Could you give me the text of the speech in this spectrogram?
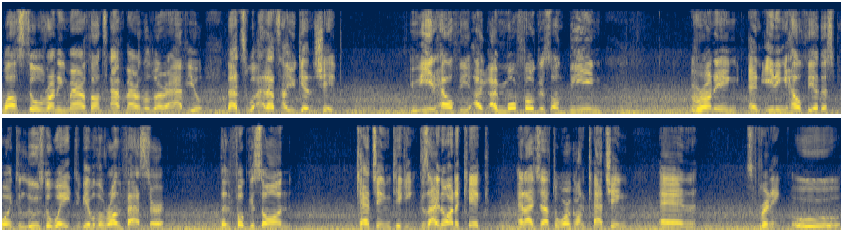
while still running marathons, half marathons, whatever have you. That's what that's how you get in shape. You eat healthy. I, am more focused on being running and eating healthy at this point to lose the weight to be able to run faster than focus on catching and kicking. Because I know how to kick and I just have to work on catching and sprinting. Ooh.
